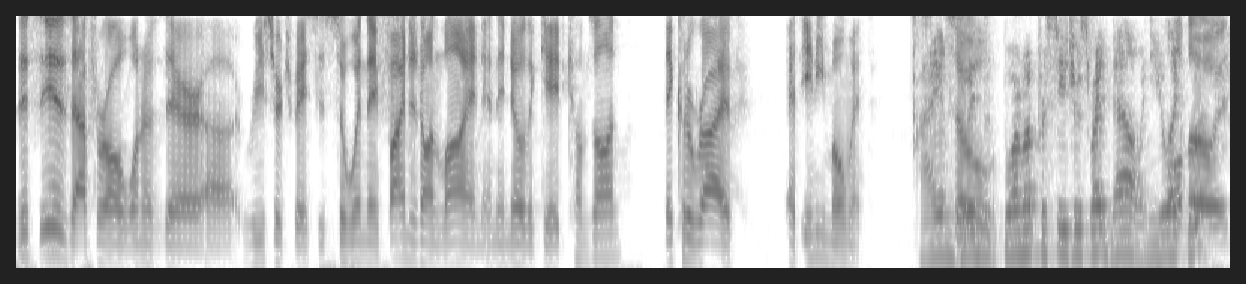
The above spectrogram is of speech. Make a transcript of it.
this is, after all, one of their uh, research bases. So when they find it online and they know the gate comes on, they could arrive at any moment. I am So- doing the warm up procedures right now, and you like look-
